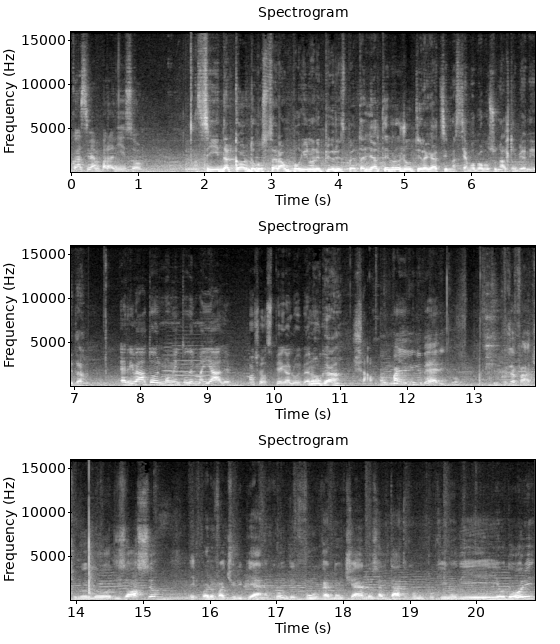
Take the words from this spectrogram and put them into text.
Qua si va in paradiso. Sì, d'accordo, costerà un pochino di più rispetto agli altri prosciutti, ragazzi, ma stiamo proprio su un altro pianeta. È arrivato il momento del maiale. No, ce lo spiega lui però. Luca, Ciao. Un maialino iberico, che cosa faccio? Lo, lo disosso e poi lo faccio ripieno con del fungo cardoncello saltato con un pochino di odori,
